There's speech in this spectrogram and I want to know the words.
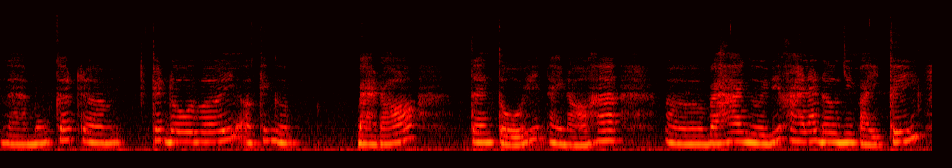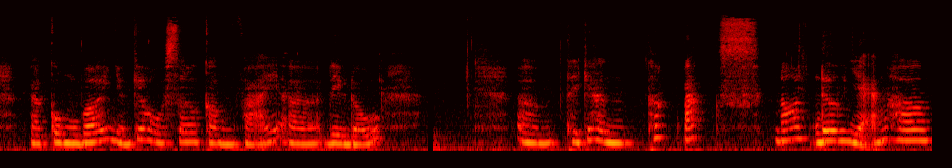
là muốn kết uh, kết đôi với uh, cái người bà đó tên tuổi này nọ ha. Uh, và hai người viết hai lá đơn như vậy ký và cùng với những cái hồ sơ cần phải uh, điền đủ. Uh, thì cái hình thức bắt nó đơn giản hơn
